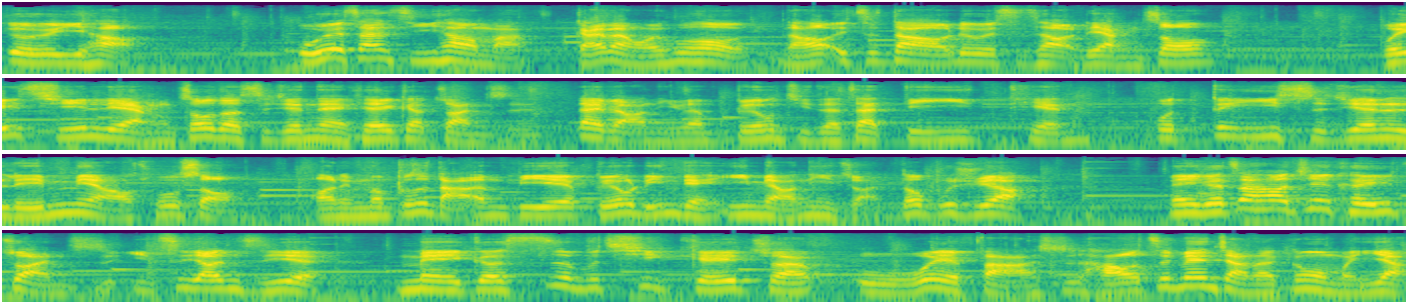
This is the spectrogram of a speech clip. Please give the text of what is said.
六月一号、五月三十一号嘛，改版维护后，然后一直到六月十四号两周。为期两周的时间内可以转职，代表你们不用急着在第一天或第一时间零秒出手哦。你们不是打 NBA，不用零点一秒逆转都不需要。每个账号皆可以转职一次妖精职业，每个伺服器可以转五位法师。好，这边讲的跟我们一样，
